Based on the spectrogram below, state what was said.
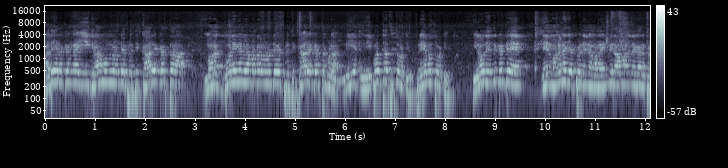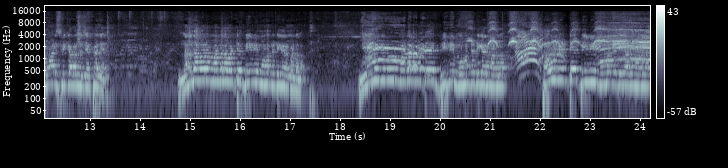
అదే రకంగా ఈ గ్రామంలో ఉండే ప్రతి కార్యకర్త మన గోనెగండ్ల మండలం ఉండే ప్రతి కార్యకర్త కూడా ని నిబద్ధతతోటి ప్రేమతోటి. ఈరోజు ఎందుకంటే నేను మొన్ననే చెప్పాను నిన్న మన ఎన్వి రామానంద గారి ప్రమాణ స్వీకారంలో చెప్పాను నేను. నందవరం మండలం అంటే బివి మోహన్ రెడ్డి గారి మండలం. ఎమ్మిగనూరు మండలం అంటే బివి మోహన్ రెడ్డి గారి మండలం. టౌన్ అంటే బివి మోహన్ రెడ్డి గారి మండలం.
